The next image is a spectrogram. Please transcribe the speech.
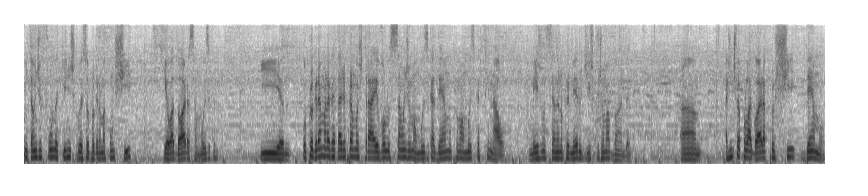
Então de fundo aqui a gente começou o programa com She, que eu adoro essa música. E um, o programa na verdade é para mostrar a evolução de uma música demo para uma música final, mesmo sendo no primeiro disco de uma banda. Um, a gente vai pular agora pro She Demo,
